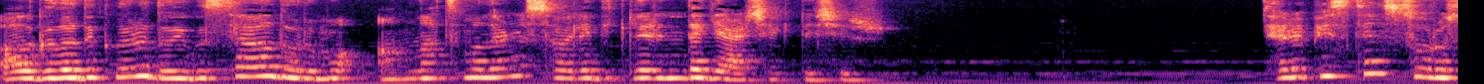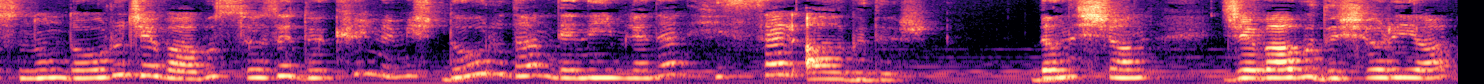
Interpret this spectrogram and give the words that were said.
algıladıkları duygusal durumu anlatmalarını söylediklerinde gerçekleşir. Terapistin sorusunun doğru cevabı söze dökülmemiş doğrudan deneyimlenen hissel algıdır. Danışan cevabı dışarıya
